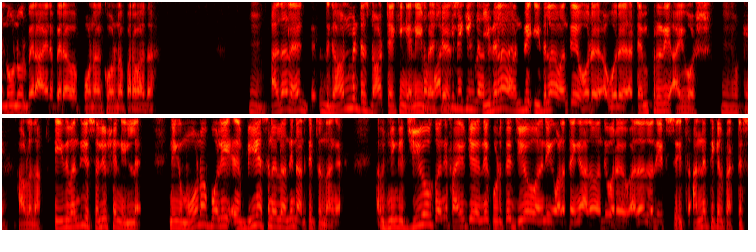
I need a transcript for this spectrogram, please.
நூறு நூறு பேர் ஆயிரம் பேரா போனா கொரோனா பரவாதா. அதனால the government is not taking any measures இதெல்லாம் வந்து இதெல்லாம் வந்து ஒரு ஒரு டெம்பரரி ஐ வாஷ் okay. அவ்வளவுதான். இது வந்து சொல்யூஷன் இல்ல. நீங்க மோனோபோலி பிஎஸ்என்எல் வந்து நடத்திட்டு இருந்தாங்க. நீங்க ஜியோக்கு வந்து ஃபைவ் ஜி வந்து கொடுத்து ஜியோ வந்து நீங்க வளர்த்தீங்க. அதான் வந்து ஒரு அதாவது வந்து இட்ஸ் இட்ஸ் அன்எத்திக்கல் ப்ராக்டிஸ்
